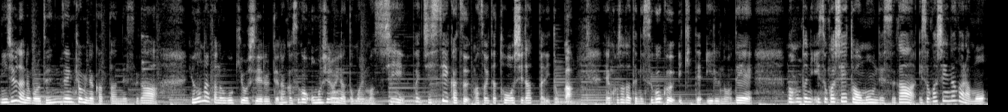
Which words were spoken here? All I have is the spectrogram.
20代の頃全然興味なかったんですが世の中の動きをしているってなんかすごい面白いなと思いますしやっぱり実生活、まあ、そういった投資だったりとか、えー、子育てにすごく生きているので、まあ、本当に忙しいとは思うんですが忙しいながらも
